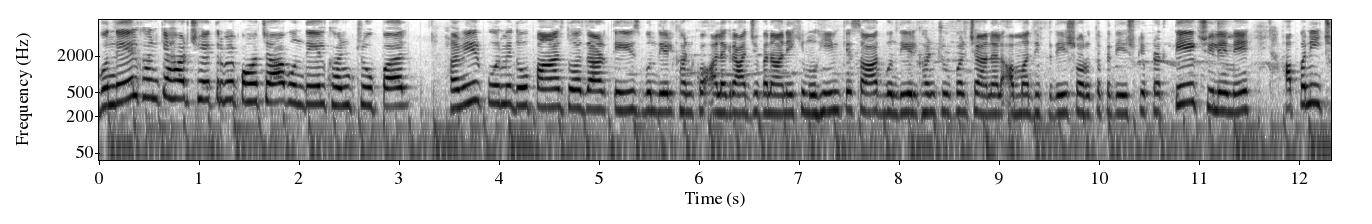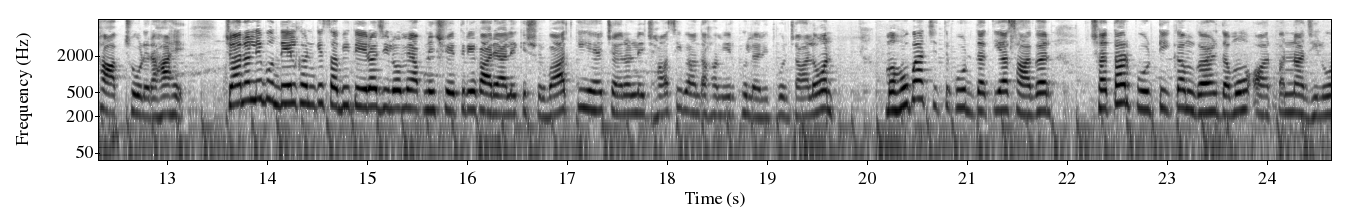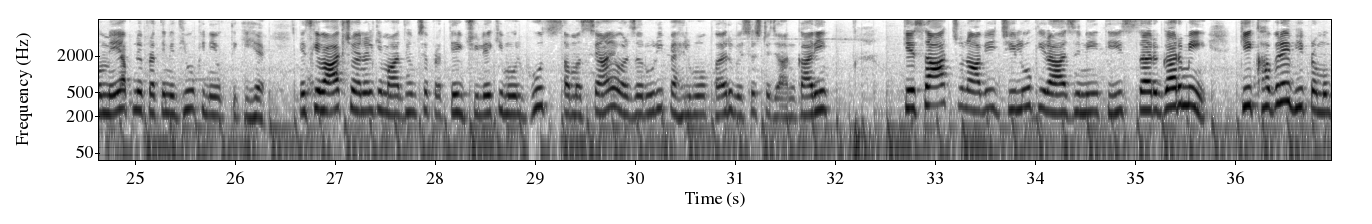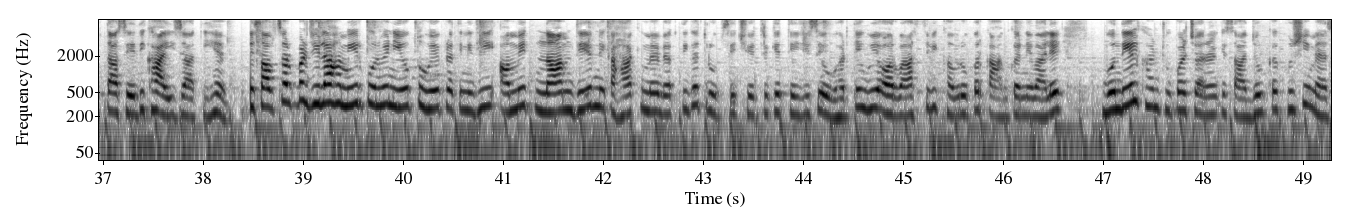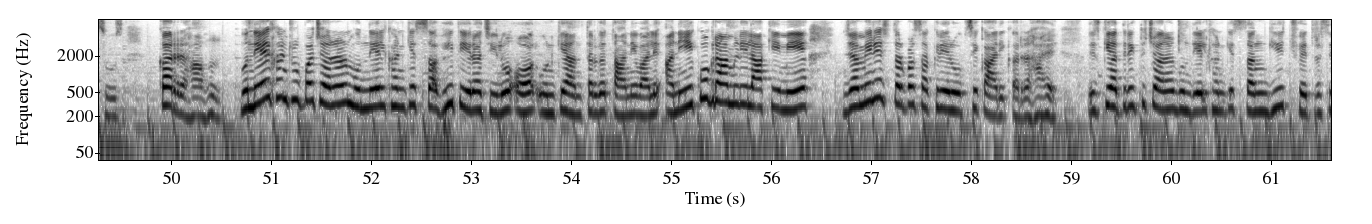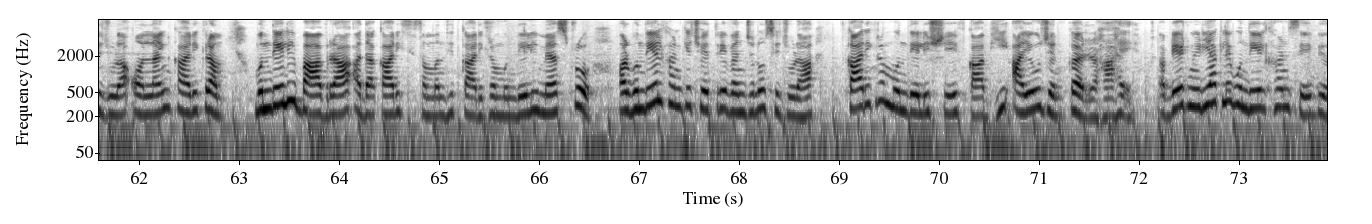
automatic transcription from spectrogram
बुंदेलखंड के हर क्षेत्र में पहुँचा बुंदेलखंड ट्रूपर हमीरपुर में दो पाँच दो हज़ार तेईस बुंदेलखंड को अलग राज्य बनाने की मुहिम के साथ बुंदेलखंड ट्रूपर चैनल अब मध्य प्रदेश और उत्तर प्रदेश के प्रत्येक ज़िले में अपनी छाप छोड़ रहा है। चैनल ने बुंदेलखंड के सभी तेरह जिलों में अपने क्षेत्रीय कार्यालय की शुरुआत की है। चैनल ने झांसी बांधा हमीरपुर, ललितपुर, जालौन, महोबा, चित्रकूट, दतिया, सागर, छतरपुर, टीकमगढ़, दमोह और पन्ना जिलों में अपने प्रतिनिधियों की नियुक्ति की है। इसके बाद चैनल के माध्यम से प्रत्येक ज़िले की मूलभूत समस्याएँ और ज़रूरी पहलुओं पर विशिष्ट जानकारी के साथ चुनावी जिलों की राजनीति, सरगर्मी की खबरें भी प्रमुखता से दिखाई जाती हैं। इस अवसर पर जिला हमीरपुर में नियुक्त हुए प्रतिनिधि अमित नामदेव ने कहा कि मैं व्यक्तिगत रूप से क्षेत्र के तेज़ी से उभरते हुए और वास्तविक खबरों पर काम करने वाले बुंदेलखंड ट्रूपर चैनल के साथ जुड़कर खुशी महसूस कर रहा हूँ बुंदेलखंड ट्रूपर चैनल बुंदेलखंड के सभी तेरह जिलों और उनके अंतर्गत आने वाले अनेकों ग्रामीण इलाके में जमीनी स्तर पर सक्रिय रूप से कार्य कर रहा है इसके अतिरिक्त चैनल बुंदेलखंड के संगीत क्षेत्र से जुड़ा ऑनलाइन कार्यक्रम। बुंदेली बावरा अदाकारी से संबंधित कार्यक्रम बुंदेली मेस्ट्रो और बुंदेलखंड के क्षेत्रीय व्यंजनों से जुड़ा कार्यक्रम बुंदेली शेफ का भी आयोजन कर रहा है। अपडेट मीडिया के लिए बुंदेलखंड से ब्यूरो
